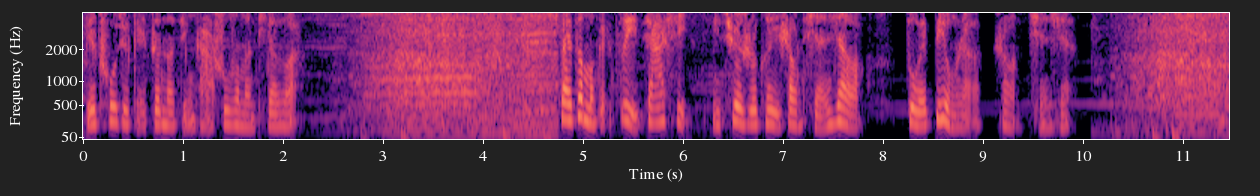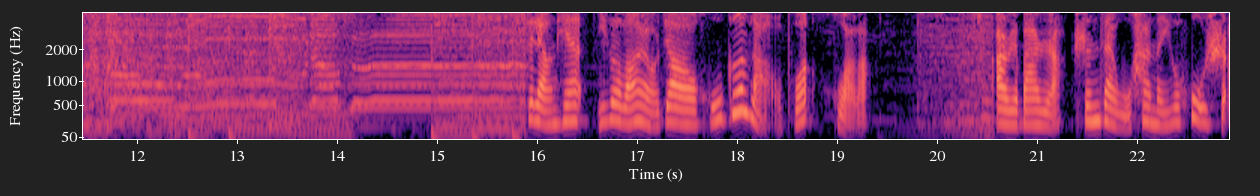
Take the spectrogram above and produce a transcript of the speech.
别出去给真的警察叔叔们添乱。再这么给自己加戏，你确实可以上前线了。作为病人上前线。这两天，一个网友叫胡歌老婆火了。二月八日啊，身在武汉的一个护士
